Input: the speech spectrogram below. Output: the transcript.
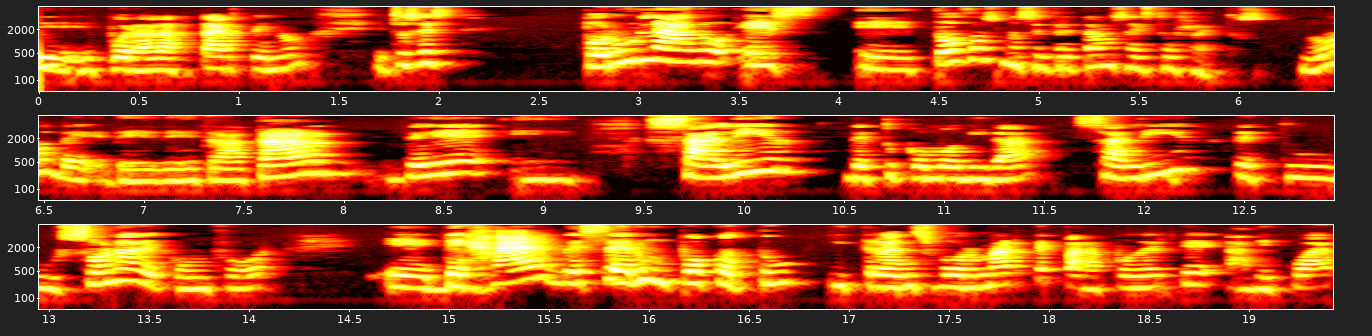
eh, por adaptarte, ¿no? Entonces, por un lado es, eh, todos nos enfrentamos a estos retos, ¿no? De, de- tratar de eh, salir de tu comodidad, salir de tu zona de confort, eh, dejar de ser un poco tú y transformarte para poderte adecuar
